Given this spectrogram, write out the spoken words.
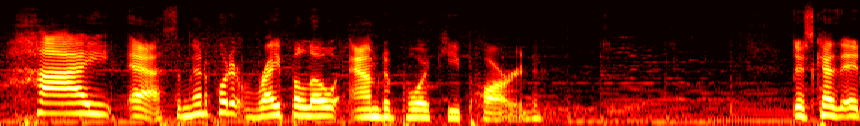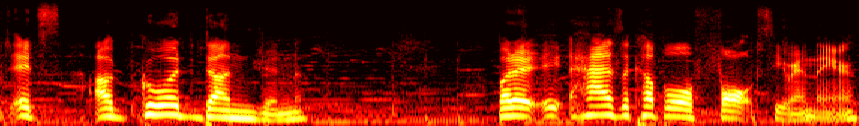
high S. I'm gonna put it right below Amdapor Keep Hard. Just because it, it's a good dungeon. But it, it has a couple of faults here and there.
